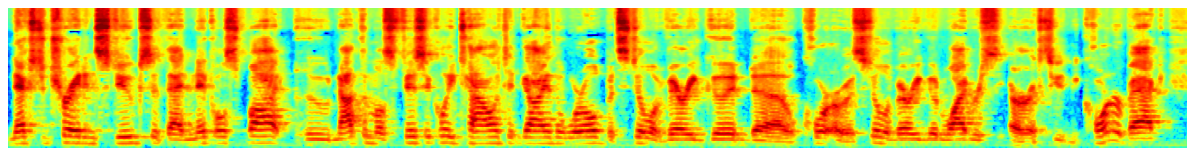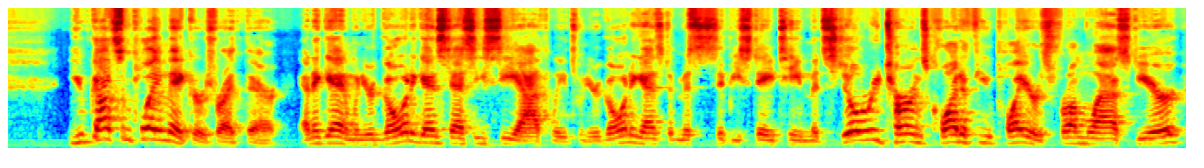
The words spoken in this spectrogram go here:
next to Treydan Stukes at that nickel spot, who not the most physically talented guy in the world, but still a very good uh, or still a very good wide receiver, or excuse me, cornerback. You've got some playmakers right there. And again, when you're going against SEC athletes, when you're going against a Mississippi State team that still returns quite a few players from last year,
